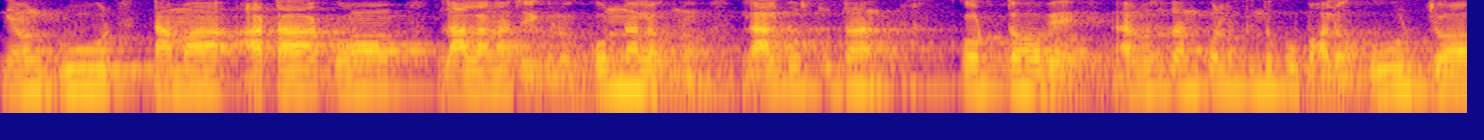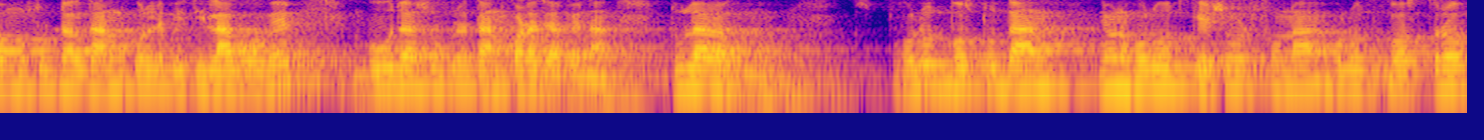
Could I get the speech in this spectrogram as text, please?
যেমন গুড়, তামা, আটা, গম, লাল আনাজ এগুলো, কন্যা লগ্ন। লাল বস্তুর দান করতে হবে। লাল বস্তু দান করলে কিন্তু খুব ভালো। গুড় জ মুসুর ডাল দান করলে বেশি লাভ হবে। বুধ আর শুক্রের দান করা যাবে না। তুলা লগ্ন। হলুদ বস্তুর দান, যেমন হলুদ, কেশর, সোনা, হলুদ বস্ত্র,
